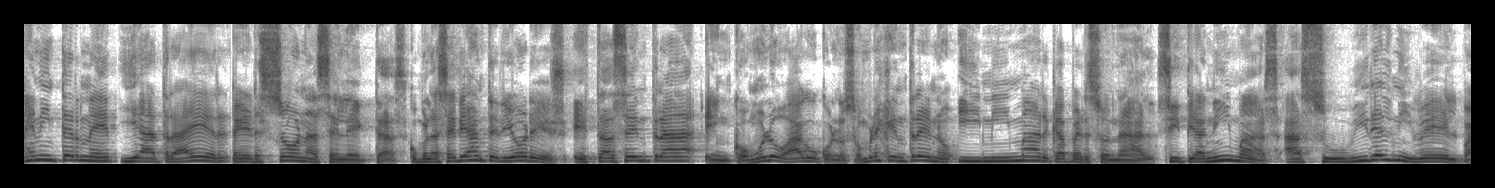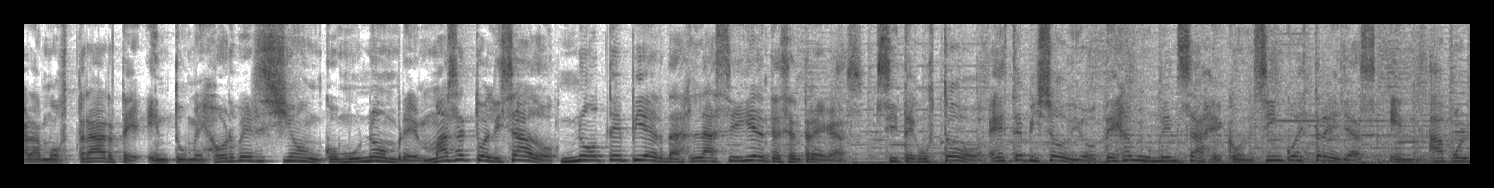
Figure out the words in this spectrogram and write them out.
en Internet y atraer personas selectas. Como las series anteriores, está centrada en cómo lo hago con los hombres que entreno y mi marca personal. Si te animas a subir el nivel para mostrarte en tu mejor versión como un hombre más actualizado, no te pierdas las siguientes entregas. Si te gustó este episodio, déjame un mensaje con 5 estrellas en Apple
